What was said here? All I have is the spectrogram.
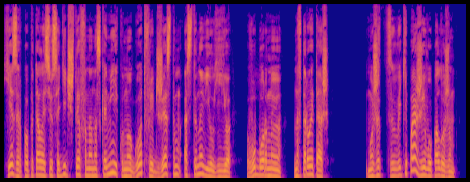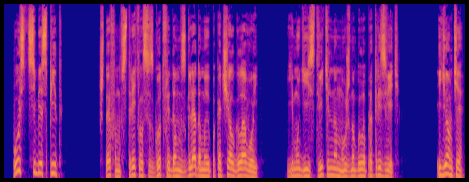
Хезер попыталась усадить Штефана на скамейку, но Готфрид жестом остановил ее в уборную, на второй этаж. «Может, в экипаже его положим? Пусть себе спит». Штефан встретился с Готфридом взглядом и покачал головой. Ему действительно нужно было протрезветь. «Идемте».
